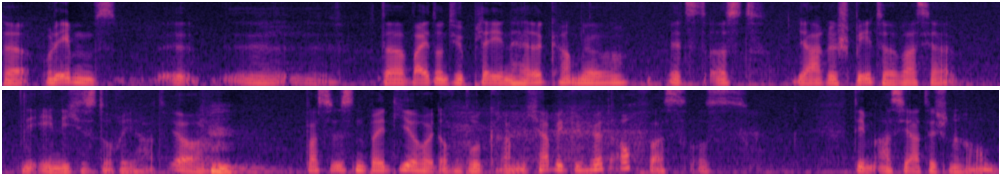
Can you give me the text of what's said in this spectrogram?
Ja, und eben äh, äh, da Why Don't You Play in Hell kam ja jetzt erst Jahre später, was ja eine ähnliche Story hat. Ja. Hm. Was ist denn bei dir heute auf dem Programm? Ich habe gehört auch was aus dem asiatischen Raum.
